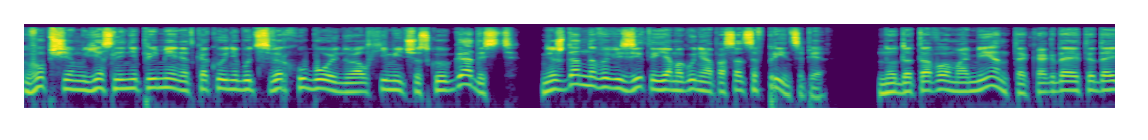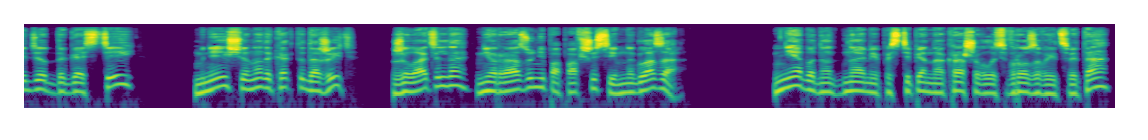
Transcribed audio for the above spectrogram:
В общем, если не применят какую-нибудь сверхубойную алхимическую гадость, нежданного визита я могу не опасаться в принципе. Но до того момента, когда это дойдет до гостей, мне еще надо как-то дожить, желательно ни разу не попавшись им на глаза. Небо над нами постепенно окрашивалось в розовые цвета,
